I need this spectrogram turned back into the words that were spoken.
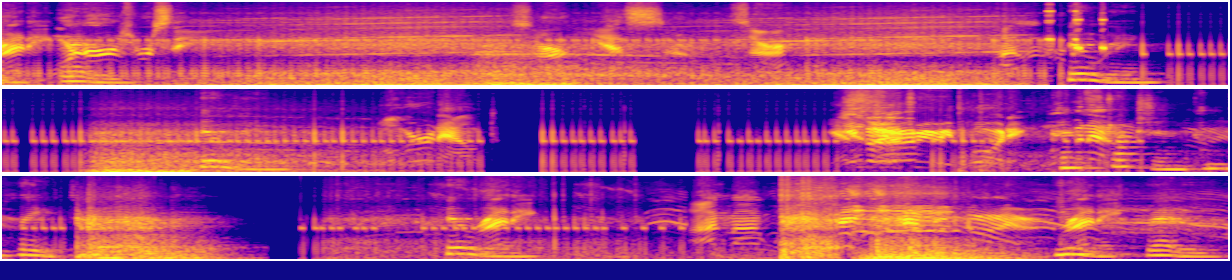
Ready. ready. Orders received. Sir. Yes, sir. Sir. Pilot Building. Building. over and out. Yes, Infantry reporting. Moving out. Construction complete. Building. Ready. On my way. Taking heavy fire. Unit Ready. ready.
